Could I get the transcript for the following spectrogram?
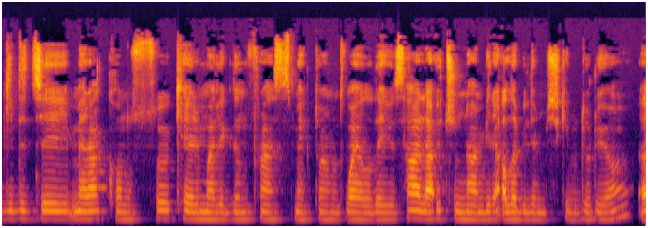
gideceği merak konusu. Carey Mulligan, Frances McDormand, Viola Davis hala üçünden biri alabilirmiş gibi duruyor. Ee,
